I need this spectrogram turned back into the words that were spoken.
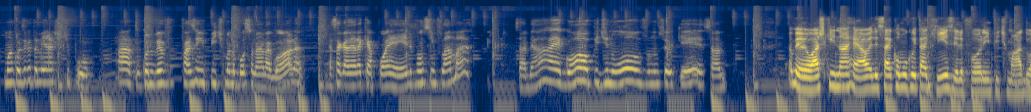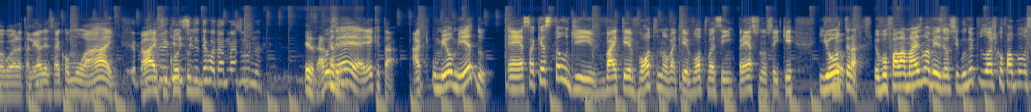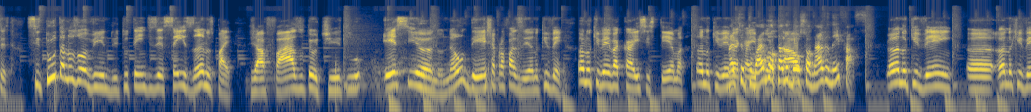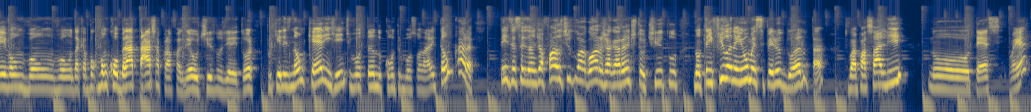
Uma coisa que eu também acho, tipo, ah, tu, quando vê, faz o um impeachment no Bolsonaro agora, essa galera que apoia ele vão se inflamar. Sabe? Ah, é golpe de novo, não sei o que, sabe? Ah, meu, eu acho que na real ele sai como coitadinho se ele for impeachmentado agora, tá ligado? Ele sai como, ai. Ai, ficou que ele tudo- derrotado nas urnas. Exatamente. Pois é, aí é que tá. O meu medo é essa questão de vai ter voto, não vai ter voto, vai ser impresso, não sei o quê. E outra, eu vou falar mais uma vez, é o segundo episódio que eu falo pra vocês. Se tu tá nos ouvindo e tu tem 16 anos, pai, já faz o teu título esse ano. Não deixa pra fazer ano que vem. Ano que vem vai cair sistema, ano que vem Mas vai se cair tu vai votar no. Bolsonaro, nem faz. Ano que vem, ah, ano que vem vão, vão, vão, daqui a pouco vão cobrar taxa pra fazer o título de eleitor, porque eles não querem gente votando contra o Bolsonaro. Então, cara, tem 16 anos, já faz o título agora, já garante teu título, não tem fila nenhuma esse período do ano, tá? Tu vai passar ali no TS, como é que é?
